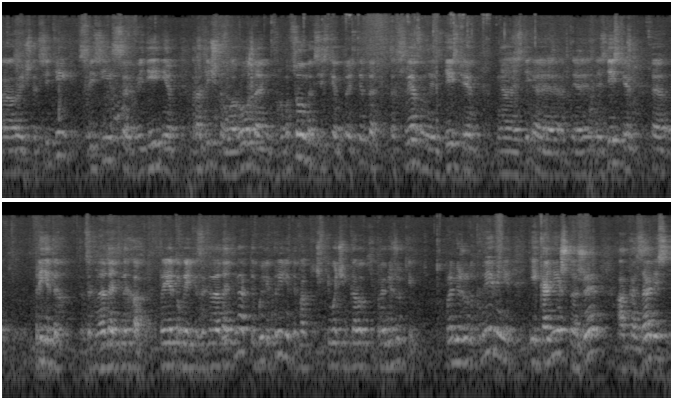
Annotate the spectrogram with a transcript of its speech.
розничных сетей в связи с введением различного рода информационных систем. То есть это связано с действием, с де- с действием принятых законодательных актов. При этом эти законодательные акты были приняты фактически в очень короткие промежутки промежуток времени и, конечно же, оказались,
